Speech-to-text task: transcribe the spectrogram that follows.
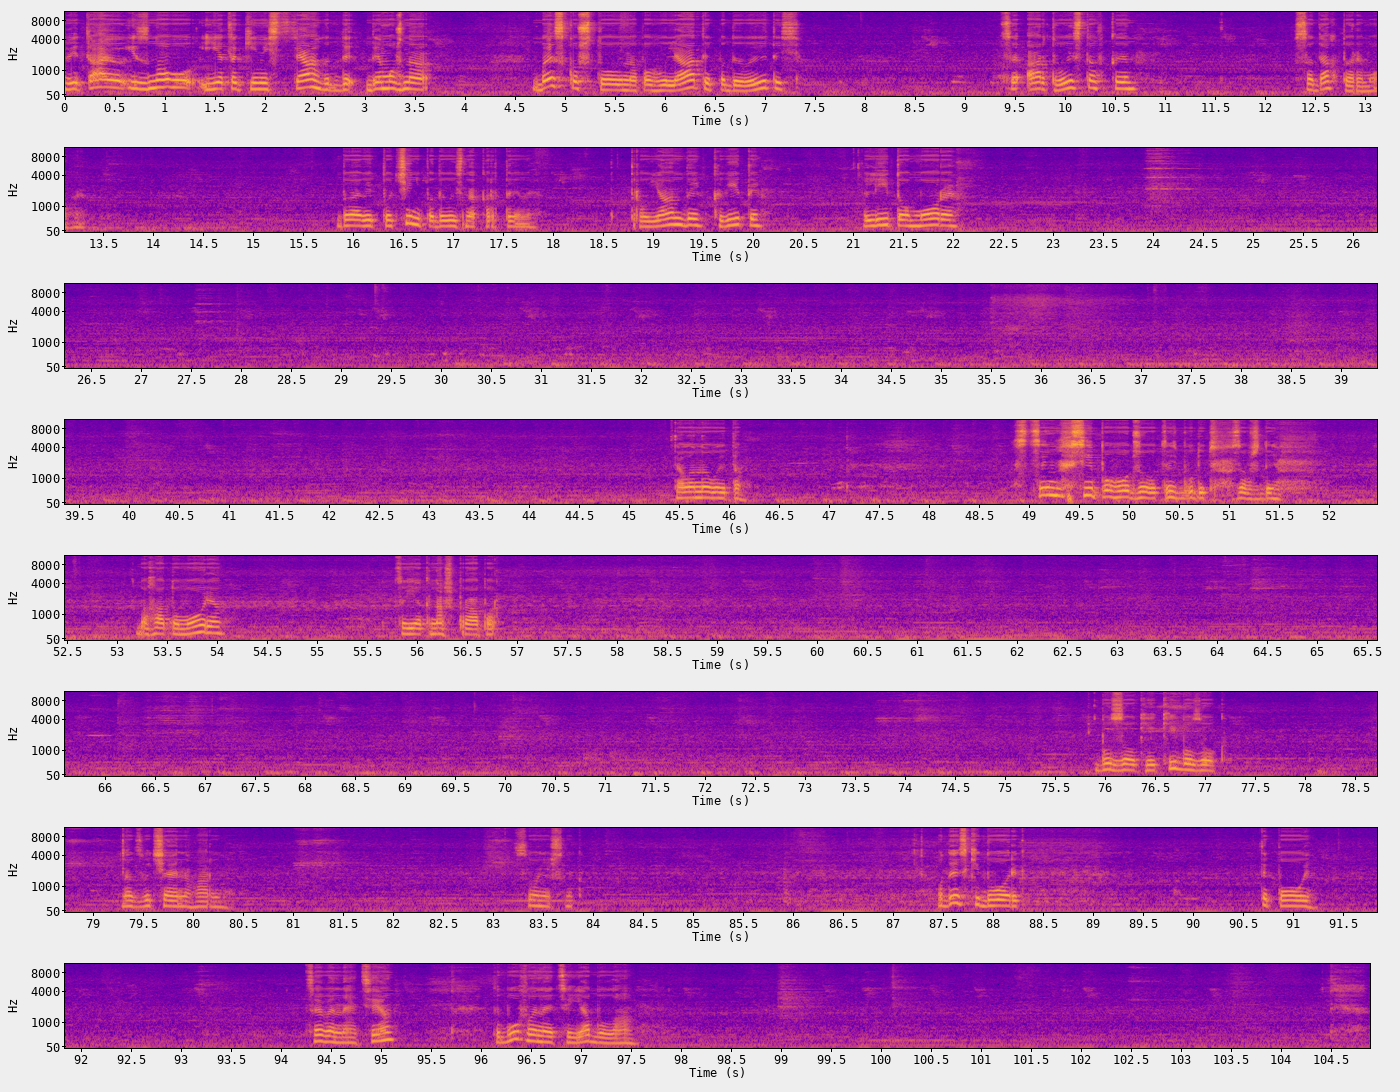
Вітаю! І знову є такі місця, де, де можна безкоштовно погуляти, подивитись. Це арт-виставки в садах перемоги. Давай відпочинь, подивись на картини. Троянди, квіти, літо, море. Талановита. З цим всі погоджуватись будуть завжди. Багато моря. Це як наш прапор. Бузок, який бузок. Надзвичайно гарно. Соняшник. Одеський дворик. Типовий. Це Венеція. Ти був в Венеції, я була.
